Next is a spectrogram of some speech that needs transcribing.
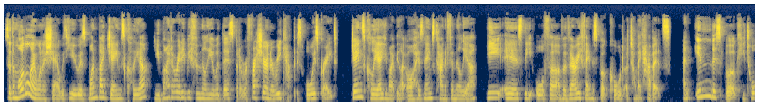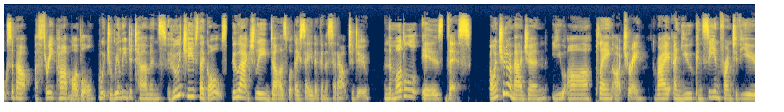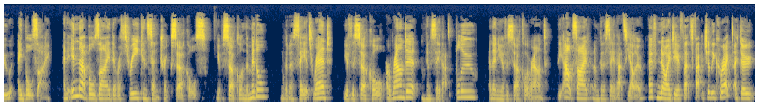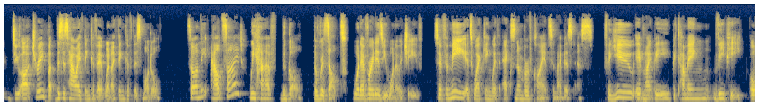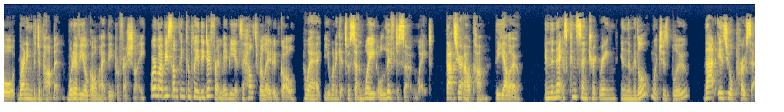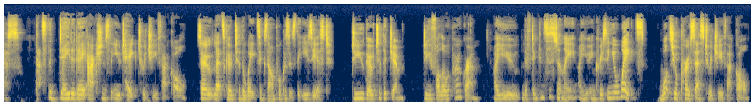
So, the model I want to share with you is one by James Clear. You might already be familiar with this, but a refresher and a recap is always great. James Clear, you might be like, oh, his name's kind of familiar. He is the author of a very famous book called Atomic Habits. And in this book, he talks about a three part model which really determines who achieves their goals, who actually does what they say they're going to set out to do. And the model is this I want you to imagine you are playing archery, right? And you can see in front of you a bullseye. And in that bullseye, there are three concentric circles. You have a circle in the middle. I'm going to say it's red. You have the circle around it. I'm going to say that's blue. And then you have a circle around the outside, and I'm going to say that's yellow. I have no idea if that's factually correct. I don't do archery, but this is how I think of it when I think of this model. So on the outside, we have the goal, the result, whatever it is you want to achieve. So for me, it's working with X number of clients in my business. For you, it might be becoming VP or running the department, whatever your goal might be professionally. Or it might be something completely different. Maybe it's a health related goal where you want to get to a certain weight or lift a certain weight. That's your outcome, the yellow. In the next concentric ring in the middle, which is blue, that is your process. That's the day to day actions that you take to achieve that goal. So let's go to the weights example because it's the easiest. Do you go to the gym? Do you follow a program? Are you lifting consistently? Are you increasing your weights? What's your process to achieve that goal?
